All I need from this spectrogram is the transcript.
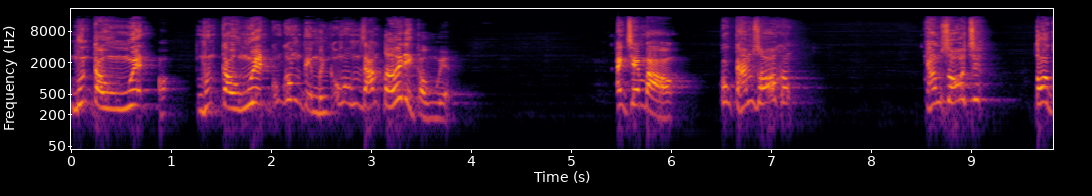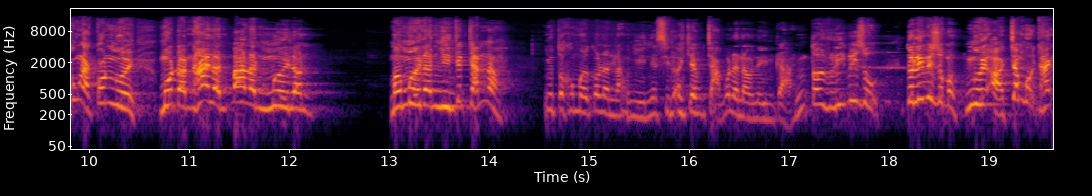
Muốn cầu nguyện, muốn cầu nguyện cũng không thì mình cũng không dám tới để cầu nguyện. Anh xem bảo có cám dỗ không? Cám dỗ chứ. Tôi cũng là con người một lần hai lần ba lần mười lần. Mà mười lần nhìn chắc chắn rồi. Nhưng tôi không mời có lần nào nhìn nên xin lỗi anh em chẳng có lần nào nhìn cả. Nhưng tôi lấy ví dụ tôi lấy ví dụ bằng người ở trong hội thánh.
